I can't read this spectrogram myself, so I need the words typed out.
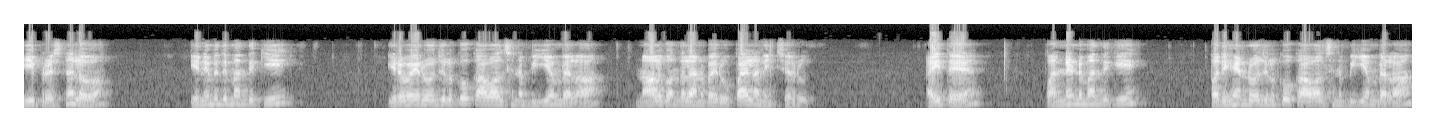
ఈ ప్రశ్నలో ఎనిమిది మందికి ఇరవై రోజులకు కావాల్సిన బియ్యం వెల నాలుగు వందల ఎనభై రూపాయలని ఇచ్చారు. అయితే పన్నెండు మందికి పదిహేను రోజులకు కావాల్సిన బియ్యం వెల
